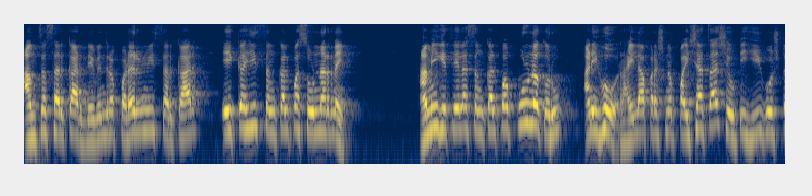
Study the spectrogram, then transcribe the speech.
आमचं सरकार देवेंद्र फडणवीस सरकार एकही संकल्प सोडणार नाही. आम्ही घेतलेला संकल्प पूर्ण करू. आणि हो राहिला प्रश्न पैशाचा शेवटी ही गोष्ट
